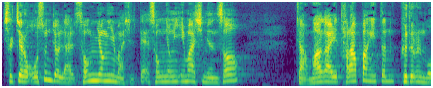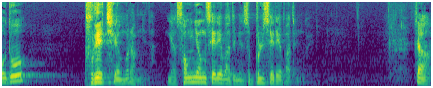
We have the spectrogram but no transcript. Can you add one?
실제로 오순절날 성령이 임하실 때 성령이 임하시면서 자 마가의 다락방에 있던 그들은 모두 불의 체험을 합니다. 그러니까 성령 세례 받으면서 불 세례 받은 거예요. 자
